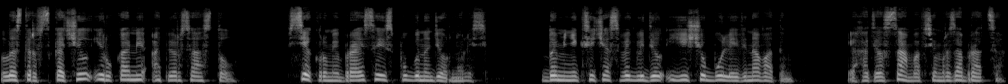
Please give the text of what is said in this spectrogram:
Лестер вскочил и руками оперся о стол. Все, кроме Брайса, испуганно дернулись. Доминик сейчас выглядел еще более виноватым. Я хотел сам во всем разобраться.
